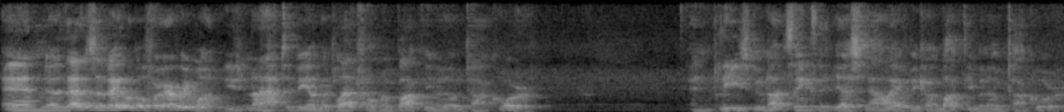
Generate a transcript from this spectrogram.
And uh, that is available for everyone. You do not have to be on the platform of Bhakti Vinod Thakur. And please do not think that, yes, now I have become Bhakti Vinod Thakur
